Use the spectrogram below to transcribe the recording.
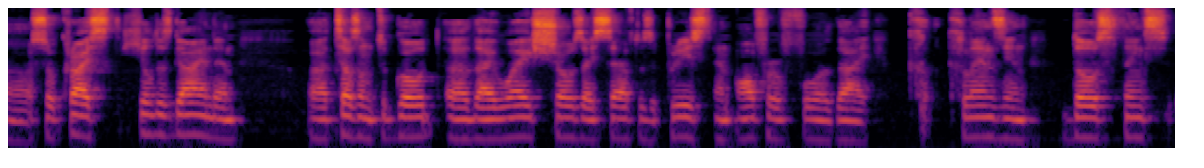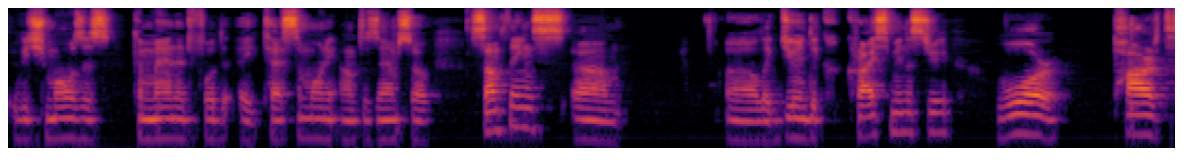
uh, so Christ healed this guy and then uh, tells him to go thy way, show thyself to the priest, and offer for thy cleansing those things which Moses commanded for the, a testimony unto them. So some things um, uh, like during the Christ ministry were part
